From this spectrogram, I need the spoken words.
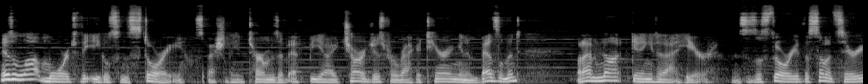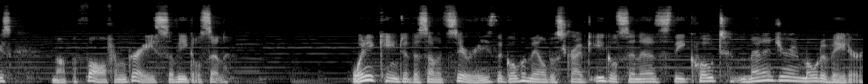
There's a lot more to the Eagleson story, especially in terms of FBI charges for racketeering and embezzlement, but I'm not getting into that here. This is a story of the Summit series, not the fall from grace of Eagleson. When it came to the Summit series, the Globe and Mail described Eagleson as the quote, manager and motivator,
